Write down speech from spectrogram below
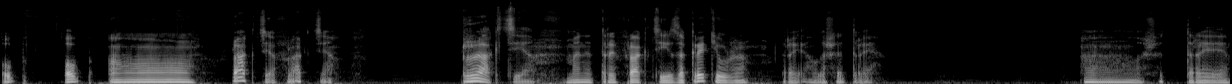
Оп, оп. А, фракція, фракція. Фракція. У мене три фракції закриті вже. Три, лише три. А, лише три.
